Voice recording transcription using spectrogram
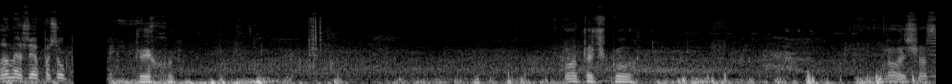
Главное, що я пошел. Тихо. Фоточку. Ну, вот сейчас.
